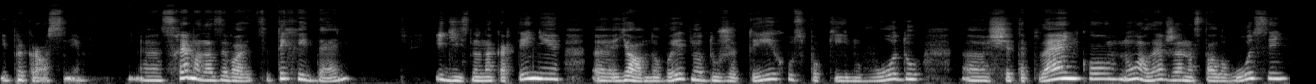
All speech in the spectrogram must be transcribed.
і прекрасні. Е, Схема називається Тихий день. І дійсно на картині е, явно видно дуже тиху, спокійну воду, е, ще тепленько, ну, але вже настала осінь,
